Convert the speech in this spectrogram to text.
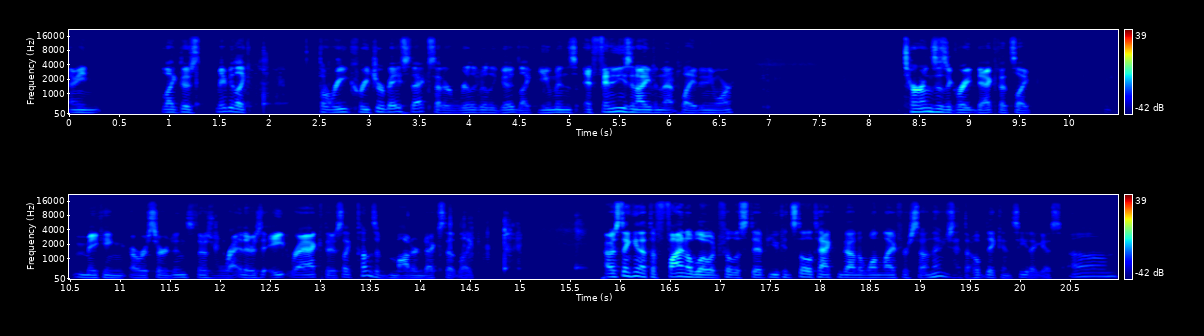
I mean like there's maybe like three creature based decks that are really really good. Like humans affinities are not even that played anymore. Turns is a great deck that's like making a resurgence. There's ra- there's eight rack. There's like tons of modern decks that like I was thinking that the final blow would fill a stip. You can still attack them down to one life or so and then you just have to hope they concede I guess. Um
